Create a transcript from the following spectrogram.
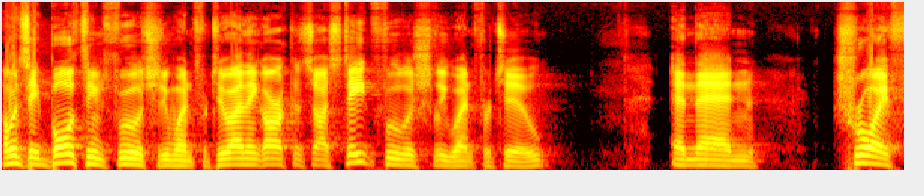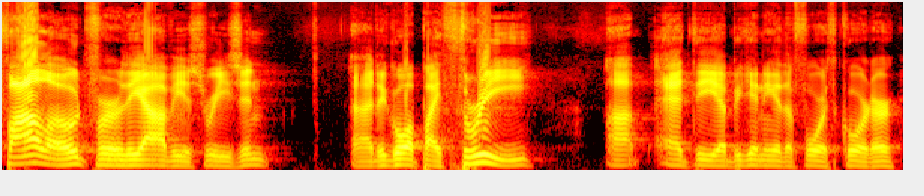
I wouldn't say both teams foolishly went for two. I think Arkansas State foolishly went for two. And then Troy followed for the obvious reason uh, to go up by three uh, at the uh, beginning of the fourth quarter.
